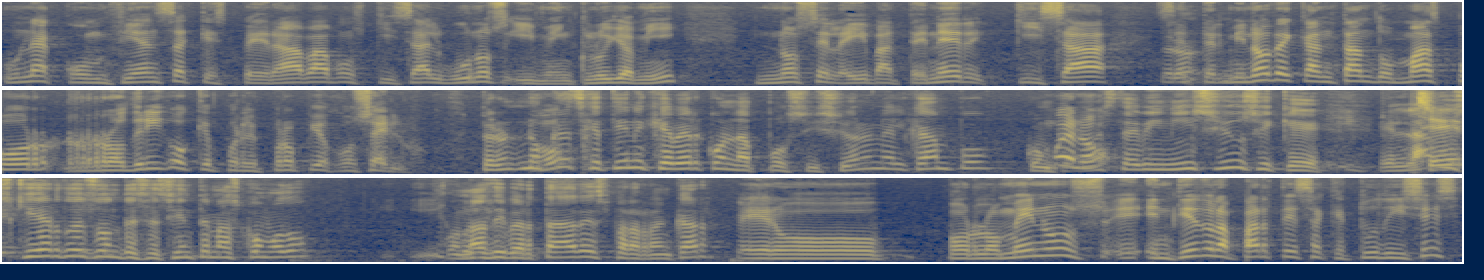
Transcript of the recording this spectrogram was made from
una confianza que esperábamos quizá algunos, y me incluyo a mí, no se la iba a tener. Quizá se terminó decantando más por Rodrigo que por el propio José Lu. Pero ¿no, crees que tiene que ver con la posición en el campo? ¿Con Bueno. que no esté Vinicius y que el lado Sí. izquierdo es donde se siente más cómodo? ¿Con más libertades para arrancar? Pero por lo menos eh, entiendo la parte esa que tú dices,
